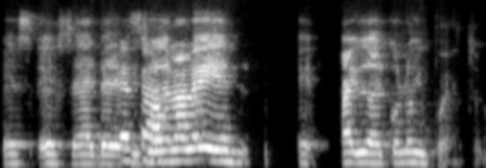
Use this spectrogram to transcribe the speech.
Es, es, el beneficio de la ley es, ayudar con los impuestos.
